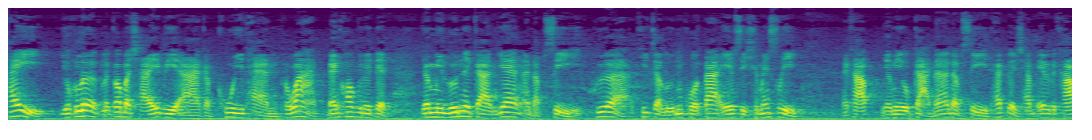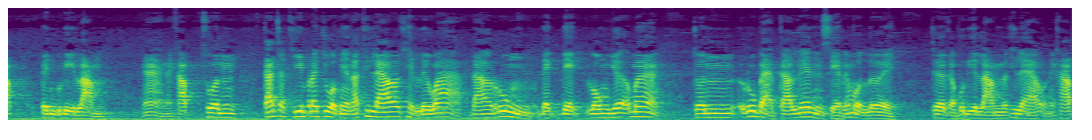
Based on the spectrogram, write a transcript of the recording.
ให้ยกเลิกแล้วก็มาใช้ VR กับคู่นี้แทน เพราะว่าแบงคอกยูไนเต็ดยังมีลุ้นในการแย่งอันดับ 4 เพื่อที่จะลุ้นโคต้า AFC Champions League นะครับยังมีโอกาสในอันดับ 4 ถ้าเกิดแชมป์เอฟครับเป็นบุรีรัมย์ อ่านะครับส่วนการจัดทีมประจวบเนี่ยนัดที่แล้วเราเห็นเลยว่าดาวรุ่งเด็กๆ ลงเยอะมาก จนรูปแบบการเล่นเสียไปหมดเลย เจอกับบุรีรัมย์นัดที่แล้วนะครับ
